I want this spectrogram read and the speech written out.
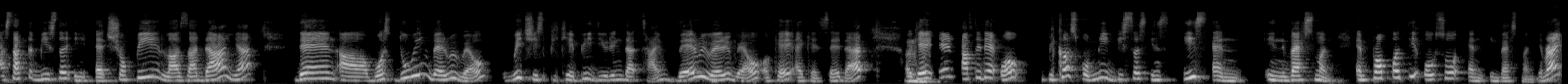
I started business in, at Shopee, Lazada, yeah. Then uh was doing very well, which is PKP during that time, very very well. Okay, I can say that. Okay, then after that, well, because for me business is is an investment and property also an investment, right?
